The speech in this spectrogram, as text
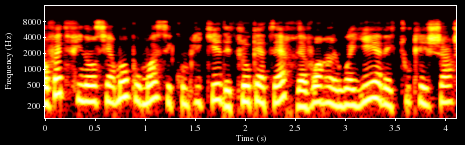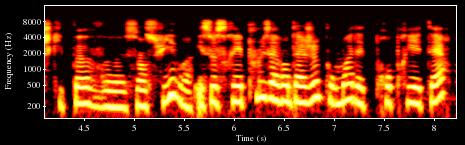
En fait, financièrement, pour moi, c'est compliqué d'être locataire, d'avoir un loyer avec toutes les charges qui peuvent euh, s'en suivre. Et ce serait plus avantageux pour moi d'être propriétaire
